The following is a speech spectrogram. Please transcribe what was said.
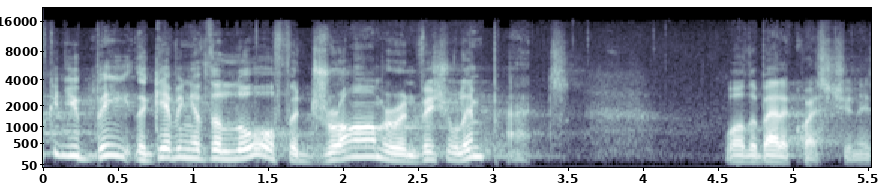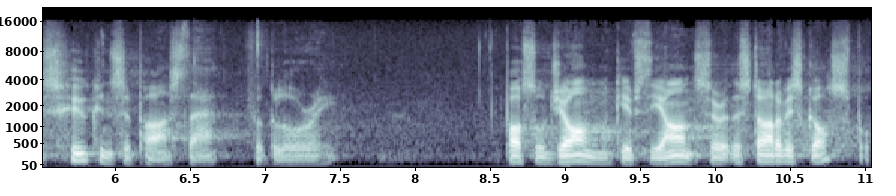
can you beat the giving of the law for drama and visual impact? Well, the better question is who can surpass that for glory? Apostle John gives the answer at the start of his gospel.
